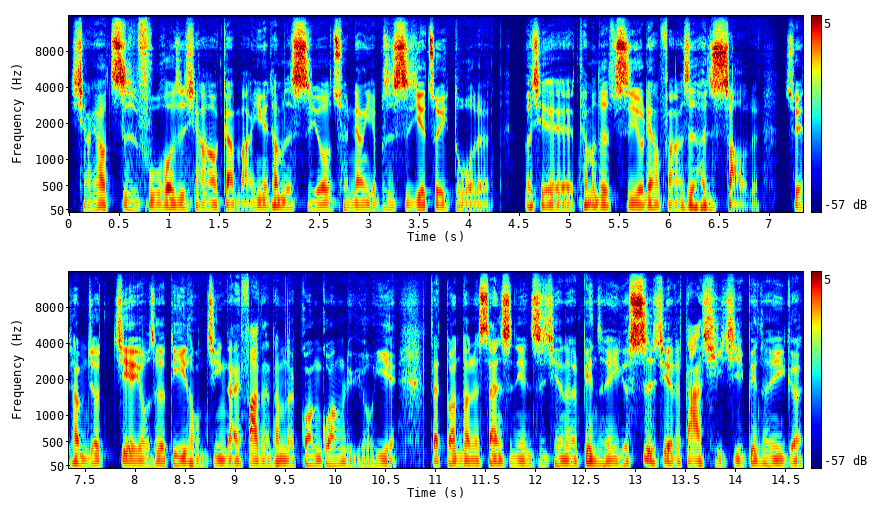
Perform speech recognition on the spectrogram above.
想要致富或者是想要干嘛，因为他们的石油存量也不是世界最多的。而且他们的石油量反而是很少的，所以他们就借由这个第一桶金来发展他们的观光旅游业，在短短的三十年之间呢，变成一个世界的大奇迹，变成一个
